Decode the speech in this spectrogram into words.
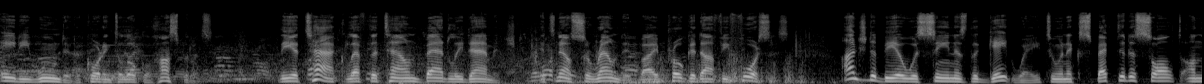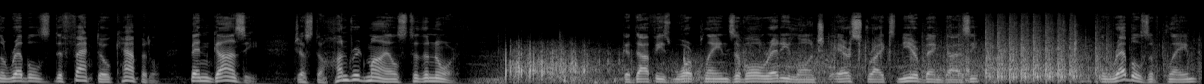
80 wounded, according to local hospitals. The attack left the town badly damaged. It's now surrounded by pro Gaddafi forces. Ajdabiya was seen as the gateway to an expected assault on the rebels' de facto capital, Benghazi, just 100 miles to the north. Gaddafi's warplanes have already launched airstrikes near Benghazi. The rebels have claimed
